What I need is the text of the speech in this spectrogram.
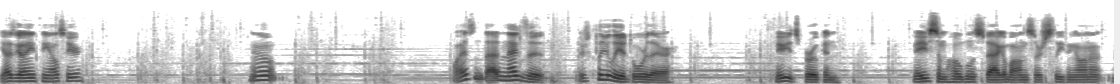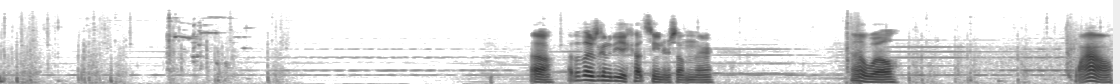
You guys got anything else here? No. Why isn't that an exit? There's clearly a door there. Maybe it's broken. Maybe some homeless vagabonds are sleeping on it. Oh, I thought there was going to be a cutscene or something there. Oh well. Wow.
